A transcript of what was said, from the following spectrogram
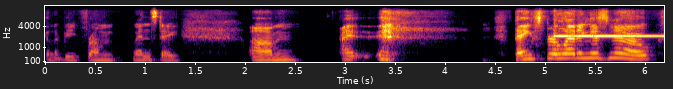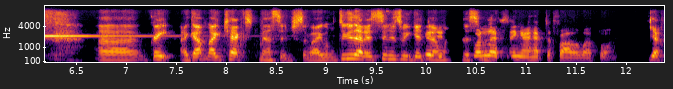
going to be from wednesday um i thanks for letting us know uh great i got my text message so i will do that as soon as we get done with this One one. less thing I have to follow up on. Yeah.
